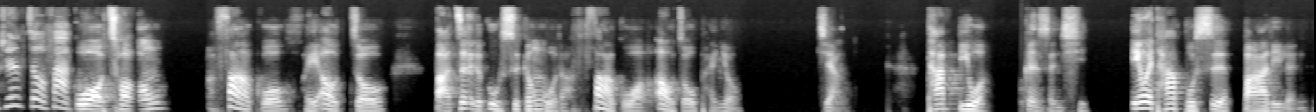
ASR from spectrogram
我觉得只有法国，我从法国回澳洲。把这个故事跟我的法国、澳洲朋友讲，他比我更生气，因为他不是巴黎人，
